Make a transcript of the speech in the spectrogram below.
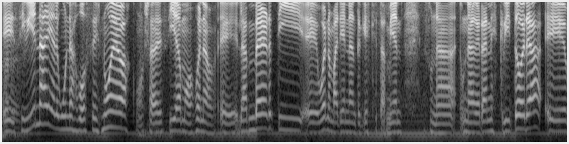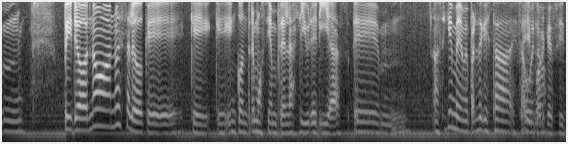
Eh, si bien hay algunas voces nuevas, como ya decíamos, bueno, eh, Lamberti, eh, bueno, Mariana Enríquez, que también es una, una gran escritora. eh, pero no, no es algo que, que- que encontremos siempre en las librerías. Eh, así que me, me parece que está, está Sí, bueno. porque si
